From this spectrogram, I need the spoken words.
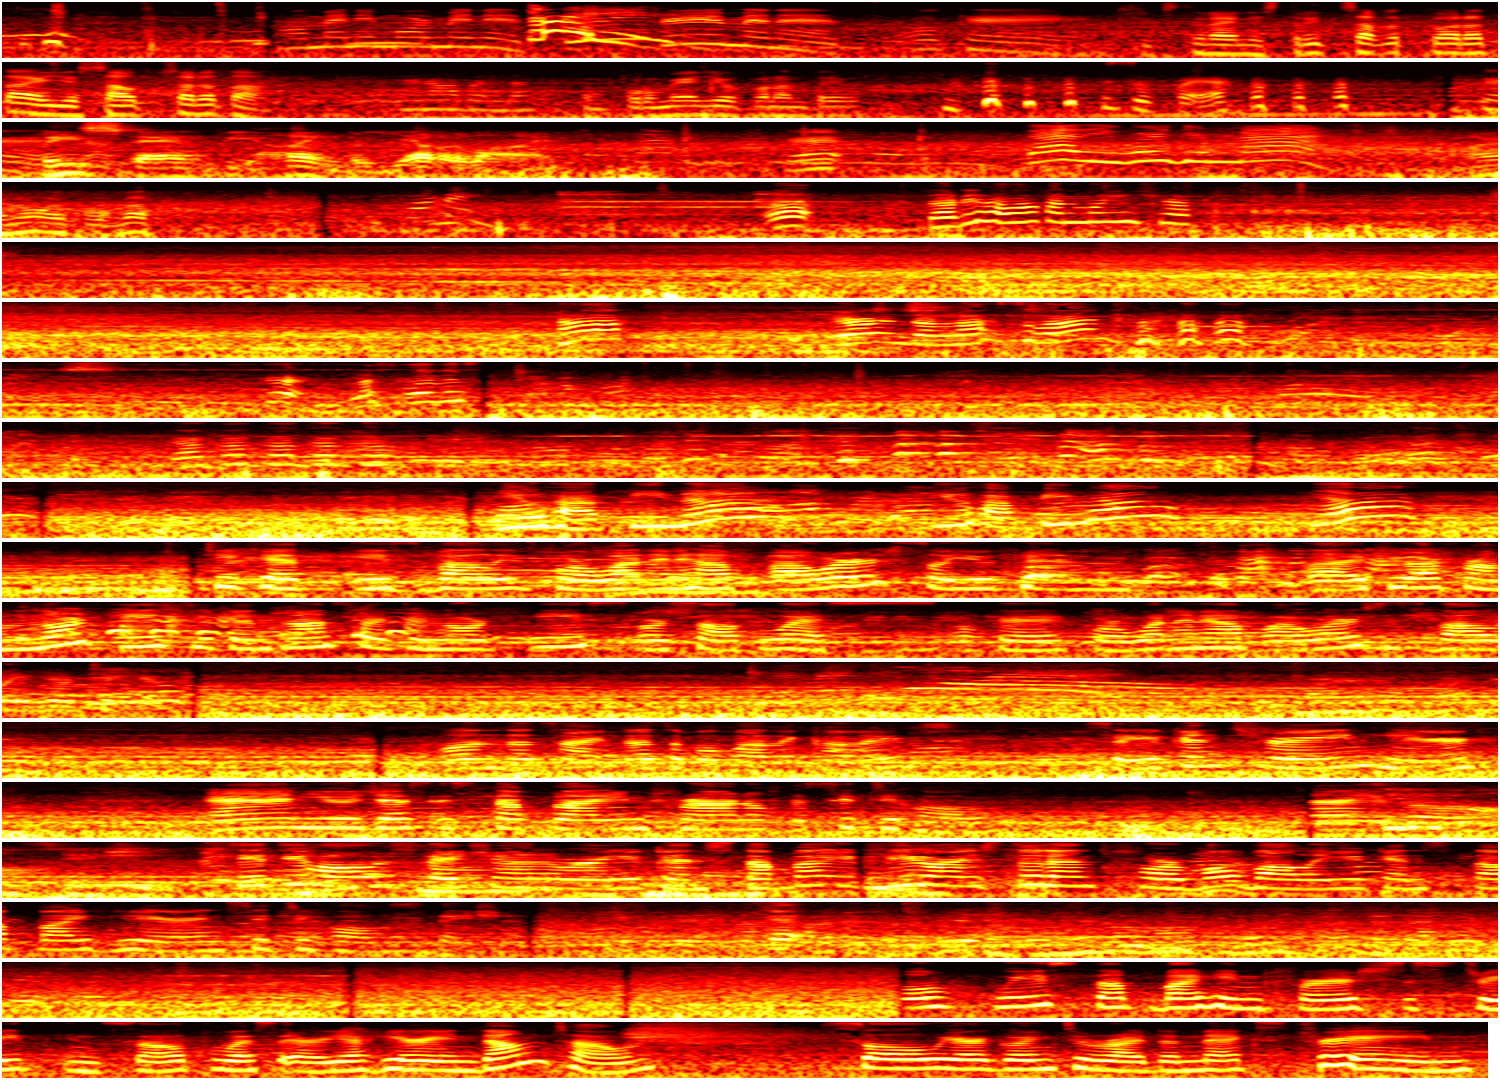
How many more minutes? Three. Three minutes. Okay. 69 street sakit ko rata, ya south sa rata. Ano ka banda? Kung pormedyo pa nang tayo. Super. okay. Please stand behind the yellow line. Okay. Daddy, where's your mask? I know, I forgot. Oh, Daddy, hawakan mo yung shot. Ha? You're in the last one? okay, let's go. Let's... Go, go, go, go, go. You happy now? You now? Yeah? Ticket is valid for one and a half hours, so you can, uh, if you are from Northeast, you can transfer to Northeast or Southwest. Okay, for one and a half hours it's valid your ticket. On that side, that's Bow Valley College. So you can train here and you just stop by in front of the City Hall. There you go. City Hall Station where you can stop by. If you are a student for Bow Valley, you can stop by here in City Hall Station. Okay. So we stopped by in First Street in Southwest area here in downtown. So we are going to ride the next train.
